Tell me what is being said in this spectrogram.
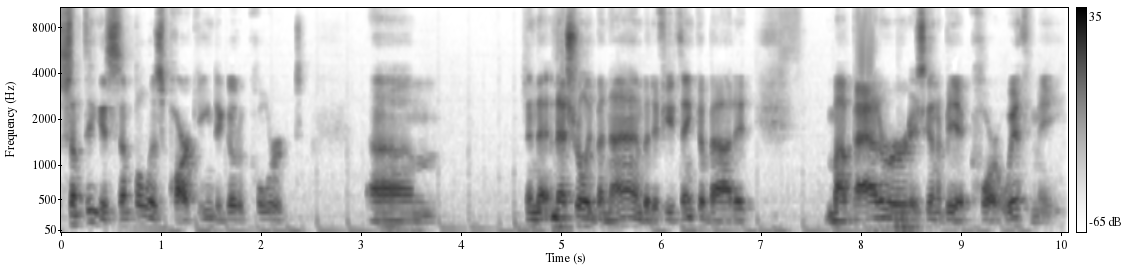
something as simple as parking to go to court. Um, and, that, and that's really benign, but if you think about it, my batterer is going to be at court with me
